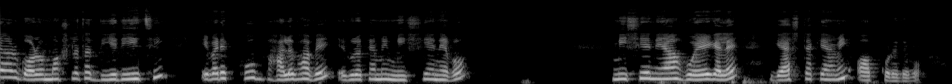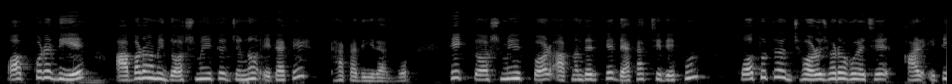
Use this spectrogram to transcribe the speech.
আর গরম মশলাটা দিয়ে দিয়েছি। এবারে খুব ভালোভাবে এগুলোকে আমি মিশিয়ে নেব। মিশিয়ে নেওয়া হয়ে গেলে গ্যাসটাকে আমি অফ করে দেব। অফ করে দিয়ে আবারও আমি দশ মিনিটের জন্য এটাকে ঢাকা দিয়ে রাখব। ঠিক দশ মিনিট পর আপনাদেরকে দেখাচ্ছি, দেখুন কতটা ঝড়ো ঝড়ো হয়েছে আর এটি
